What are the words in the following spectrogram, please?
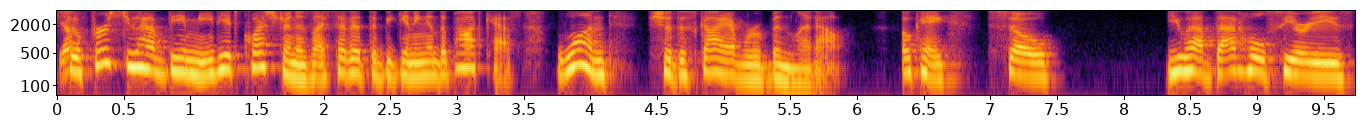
Yep. So first you have the immediate question as I said at the beginning of the podcast. One, should this guy ever have been let out? Okay, so you have that whole series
